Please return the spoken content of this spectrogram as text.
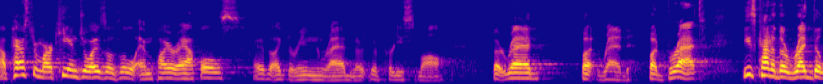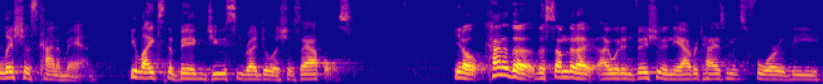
Now, Pastor Mark, he enjoys those little Empire apples. Like green and red, and they're, they're pretty small. But red, but red. But Brett, he's kind of the red delicious kind of man. He likes the big, juicy, red delicious apples you know, kind of the, the sum that I, I would envision in the advertisements for the,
